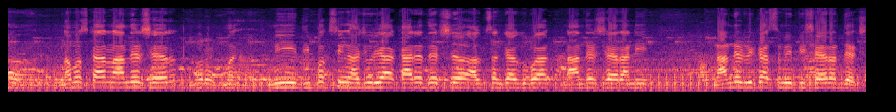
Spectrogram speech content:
नमस्कार नांदेड शहर. म- दीपक सिंग हजुरिया कार्याध्यक्ष अल्पसंख्याक विभाग नांदेड शहर आणि नांदेड विकास समिती शहराध्यक्ष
